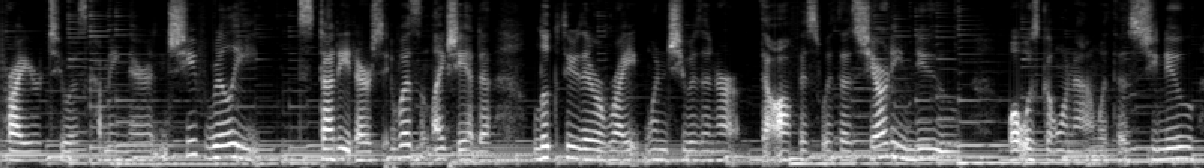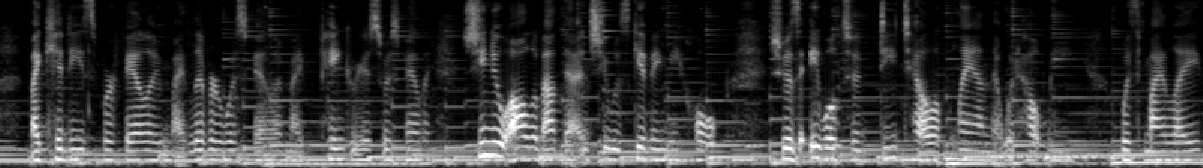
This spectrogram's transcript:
prior to us coming there, and she really studied our. It wasn't like she had to look through there right when she was in our the office with us. She already knew what was going on with us. She knew my kidneys were failing, my liver was failing, my pancreas was failing. She knew all about that, and she was giving me hope. She was able to detail a plan that would help me with my life,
